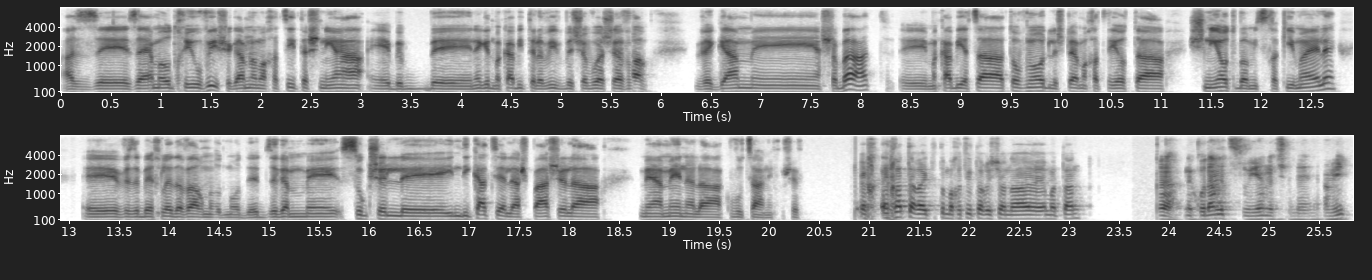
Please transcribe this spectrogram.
אז uh, זה היה מאוד חיובי שגם למחצית השנייה נגד מכבי תל אביב בשבוע שעבר וגם uh, השבת, uh, מכבי יצא טוב מאוד לשתי המחציות השניות במשחקים האלה, uh, וזה בהחלט דבר מאוד מעודד. זה גם uh, סוג של uh, אינדיקציה להשפעה של המאמן על הקבוצה, אני חושב. איך, איך אתה ראית את המחצית הראשונה, מתן? אה, נקודה מצוינת של אה, עמית.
